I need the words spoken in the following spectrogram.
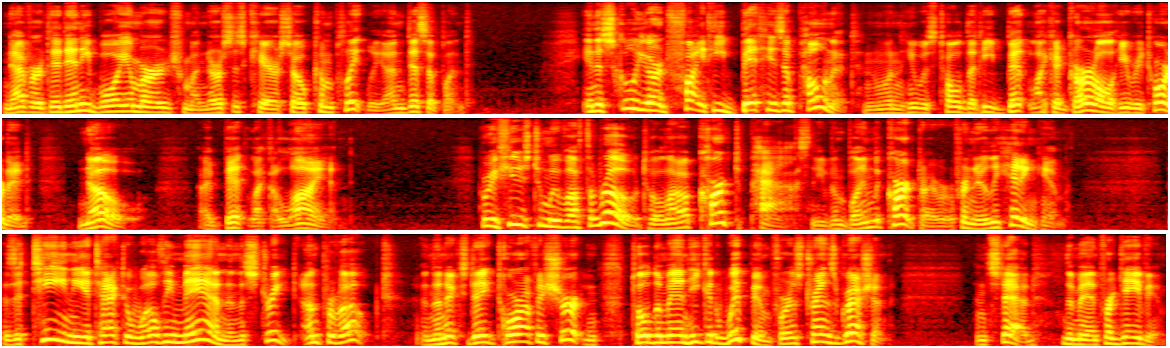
Never did any boy emerge from a nurse's care so completely undisciplined. In a schoolyard fight, he bit his opponent, and when he was told that he bit like a girl, he retorted, No, I bit like a lion. He refused to move off the road to allow a cart to pass, and even blamed the cart driver for nearly hitting him. As a teen, he attacked a wealthy man in the street, unprovoked, and the next day tore off his shirt and told the man he could whip him for his transgression. Instead, the man forgave him.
